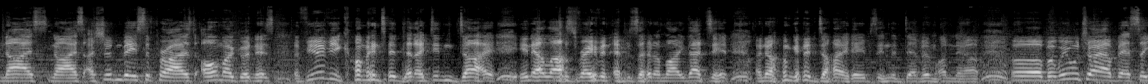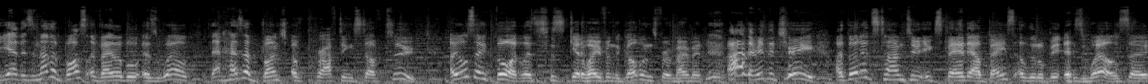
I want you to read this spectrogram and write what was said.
nice, nice. I shouldn't be surprised. Oh my goodness. A few of you commented that I didn't die in our last Raven episode. I'm like, that's it. I know I'm gonna die heaps in the Devimon now. Oh, but we will try our best. So yeah, there's another boss available as well that has a bunch of crafting stuff too. I also thought, let's just get away from the goblins for a moment. Ah, they're in the tree. I thought it's time to expand our base a little bit as well. So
